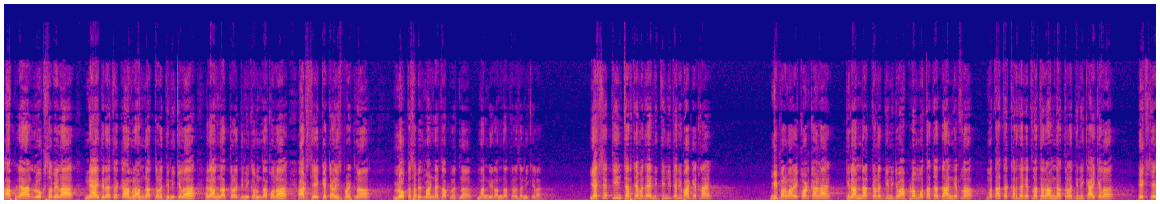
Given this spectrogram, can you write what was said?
आपल्या लोकसभेला न्याय देण्याचं काम रामदास तळसजींनी केलं. रामदास तळसजींनी करून दाखवलं. आठशे एक्केचाळीस प्रश्न लोकसभेत मांडण्याचा प्रयत्न माननीय रामदास तळसांनी केला. एकशे तीन चर्चेमध्ये नितीनजी त्यांनी भाग घेतलाय. मी परवा रेकॉर्ड काढलाय की रामदास तळसजींनी जेव्हा आपलं मताचं दान घेतलं मताचं कर्ज घेतलं तर रामदास तळसजींनी काय केलं? एकशे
